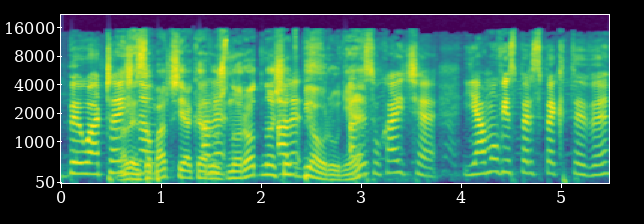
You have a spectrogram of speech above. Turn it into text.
Była część Ale zobaczcie, jaka ale- różnorodność ale- odbioru, nie? Ale słuchajcie, ja mówię z perspektywy,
